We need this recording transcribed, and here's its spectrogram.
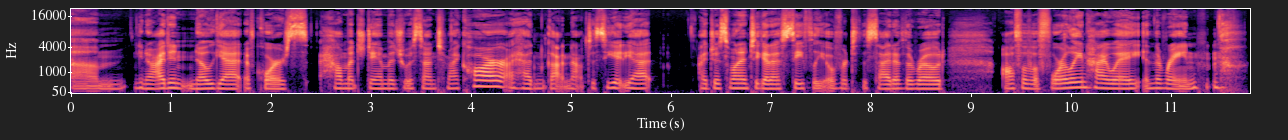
Um, you know, I didn't know yet, of course, how much damage was done to my car. I hadn't gotten out to see it yet. I just wanted to get us safely over to the side of the road off of a four lane highway in the rain.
